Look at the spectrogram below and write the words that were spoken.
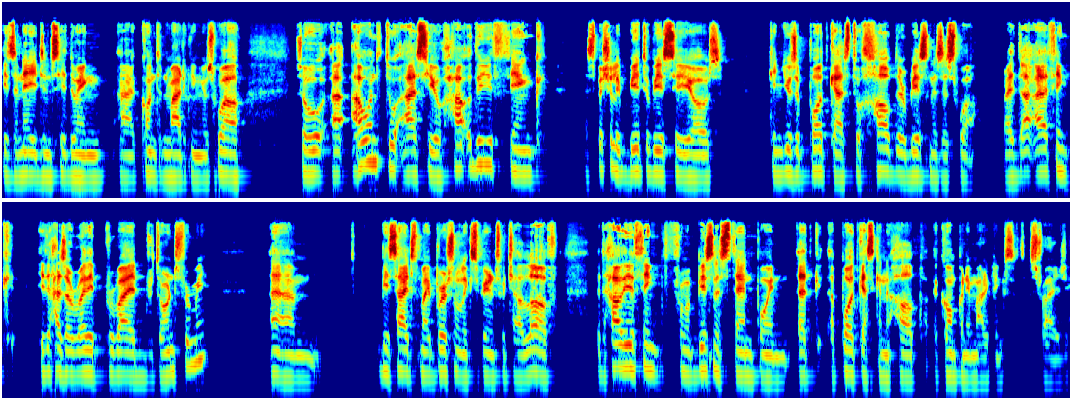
is an agency doing uh, content marketing as well. So uh, I wanted to ask you, how do you think, especially B2B CEOs, can use a podcast to help their business as well? Right? I, I think it has already provided returns for me. Um, besides my personal experience, which I love, but how do you think, from a business standpoint, that a podcast can help a company marketing strategy?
